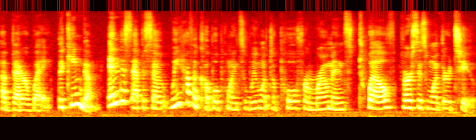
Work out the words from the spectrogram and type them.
a better way the kingdom. In this episode, we have a couple points we want to pull from Romans 12, verses 1 through 2.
